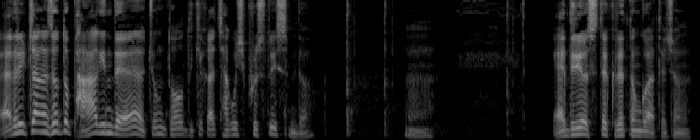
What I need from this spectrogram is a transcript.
애들 입장에서 또 방학인데 좀 더 늦게까지 자고 싶을 수도 있습니다. 음, 애들이었을 때 그랬던 것 같아요, 저는.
